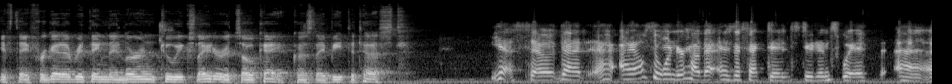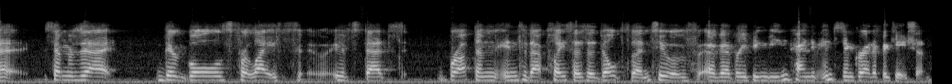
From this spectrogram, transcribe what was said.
if they forget everything they learned two weeks later, it's okay because they beat the test. Yes, so that I also wonder how that has affected students with uh, some of that their goals for life. If that's brought them into that place as adults, then too, of of everything being kind of instant gratification.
